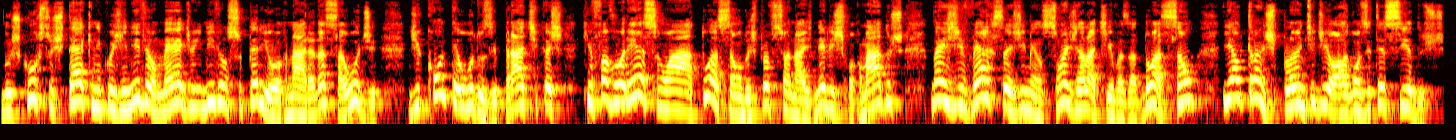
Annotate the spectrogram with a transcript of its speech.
nos cursos técnicos de nível médio e nível superior na área da saúde, de conteúdos e práticas que favoreçam a atuação dos profissionais neles formados nas diversas dimensões relativas à doação e ao transporte transplante de órgãos e tecidos.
